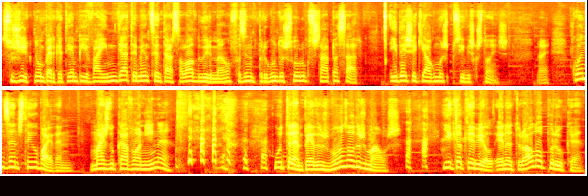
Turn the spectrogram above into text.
Sugiro que não perca tempo e vá imediatamente sentar-se ao lado do irmão, fazendo perguntas sobre o que se está a passar. E deixa aqui algumas possíveis questões. É? Quantos anos tem o Biden? Mais do que a Avonina? o Trump é dos bons ou dos maus? E aquele cabelo é natural ou peruca?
